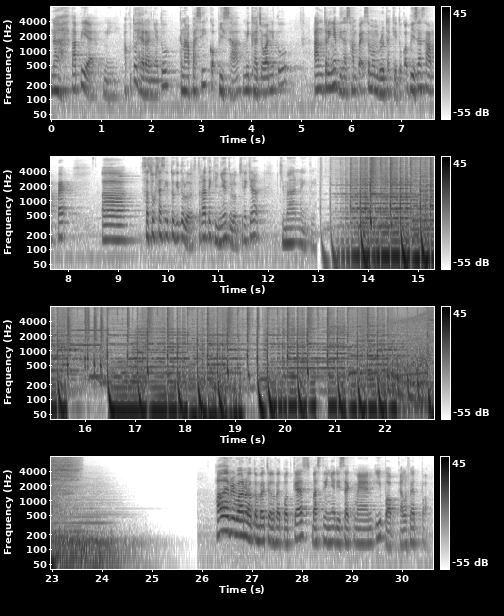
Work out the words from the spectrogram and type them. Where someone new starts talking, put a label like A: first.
A: Nah, tapi ya, nih, aku tuh herannya tuh kenapa sih kok bisa mie gacoan itu antrinya bisa sampai semembludak gitu? Kok bisa sampai eh, sesukses itu gitu loh? Strateginya itu loh, kira-kira gimana itu? loh? Halo everyone, welcome back to Elevate Podcast. Pastinya di segmen E-pop, Elevate Pop.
